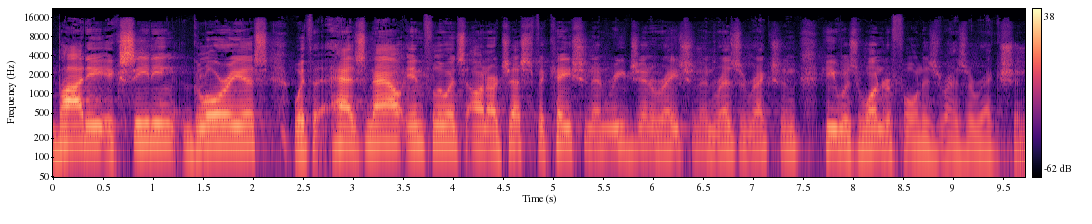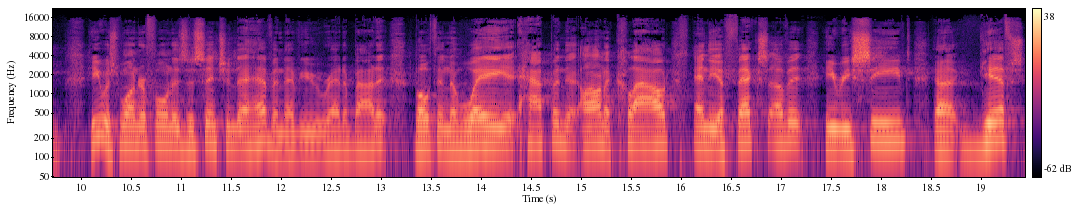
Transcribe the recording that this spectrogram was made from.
body, exceeding glorious, with, has now influence on our justification and regeneration and resurrection. He was wonderful in his resurrection. He was wonderful in his ascension to heaven. Have you read about it? Both in the way it happened on a cloud and the effects of it. He received uh, gifts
